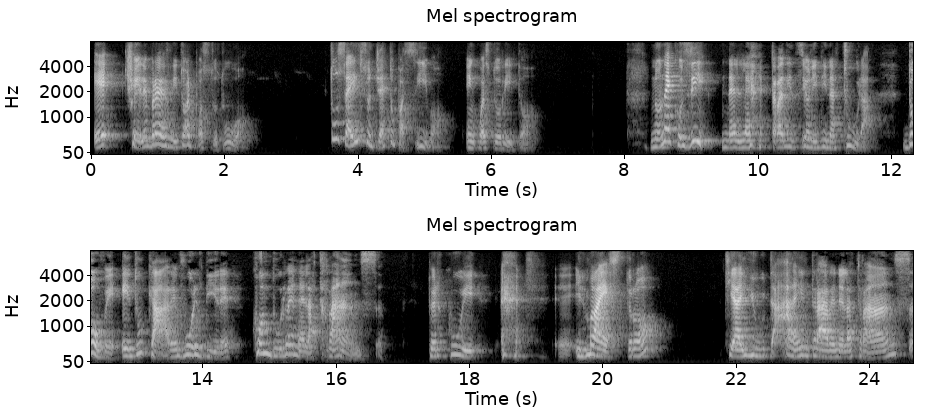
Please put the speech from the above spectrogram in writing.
e celebra il rito al posto tuo. Tu sei il soggetto passivo in questo rito. Non è così nelle tradizioni di natura dove educare vuol dire condurre nella trance, per cui eh, il maestro ti aiuta a entrare nella trance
